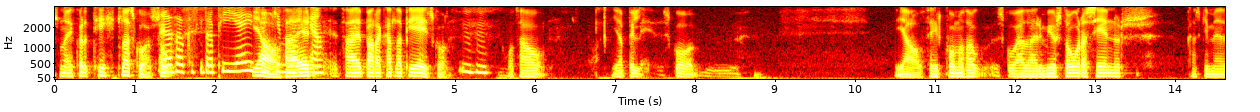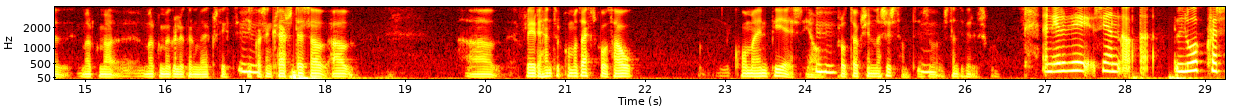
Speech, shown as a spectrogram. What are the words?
svona einhverja titla sko svo, er það þá kannski bara PA sem já, kemur það er, já. það er bara að kalla PA sko Mm og þá jafnvel sko já þeir koma þá sko ef það eru mjög stóra senur kannski með mörgum, mörgum möguleikar með eitthvað slíkt Mhm. eitthvað sem krefst þess að, að, að fleiri hendur koma á dekk sko, þá koma inn PS, já, Mhm. Production Assistant eins og stendur fyrir sko. En eru þið síðan hvers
